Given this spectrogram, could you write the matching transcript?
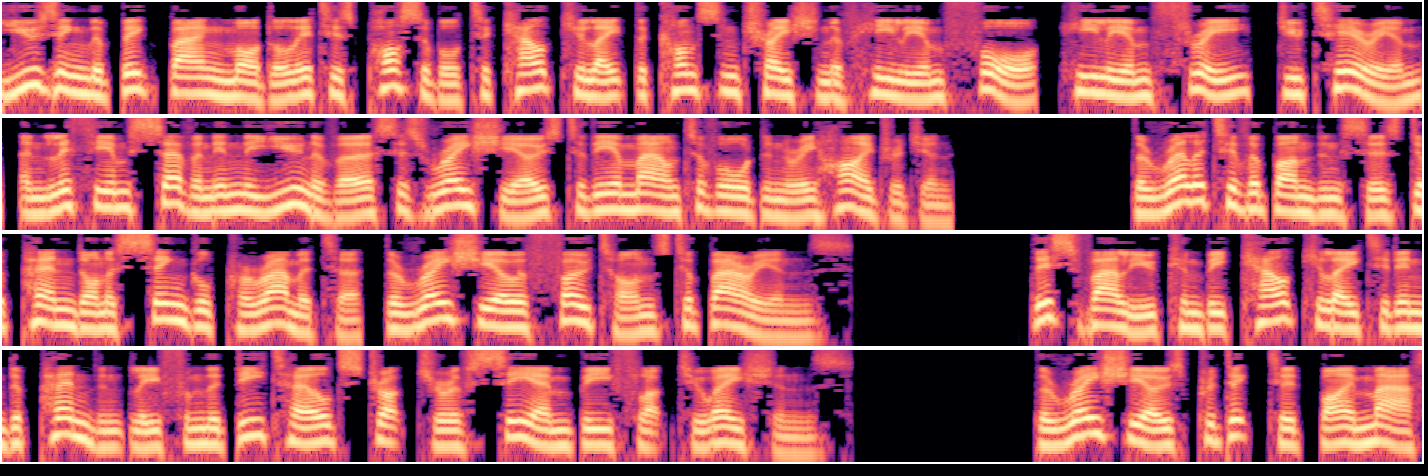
Using the Big Bang model it is possible to calculate the concentration of helium-4, helium-3, deuterium, and lithium-7 in the universe as ratios to the amount of ordinary hydrogen. The relative abundances depend on a single parameter, the ratio of photons to baryons. This value can be calculated independently from the detailed structure of CMB fluctuations. The ratios predicted by mass,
